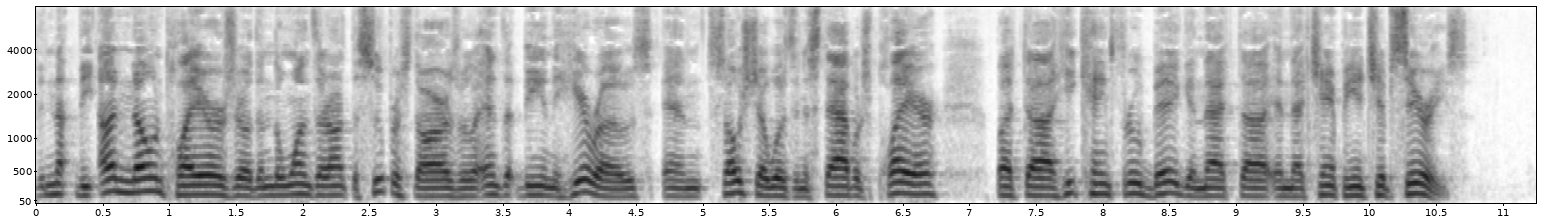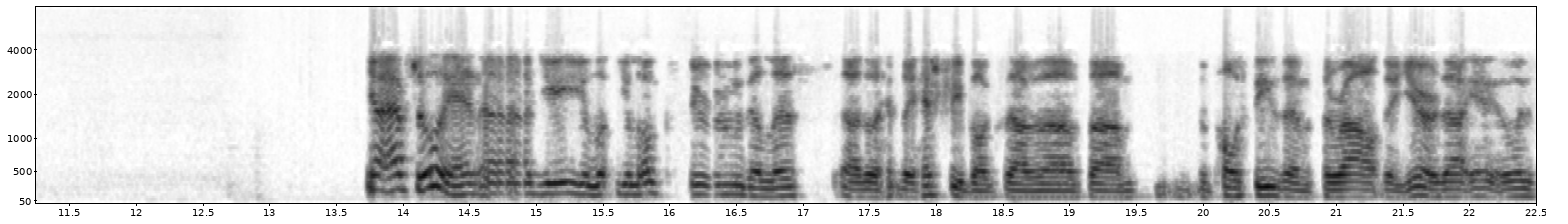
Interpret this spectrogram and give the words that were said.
the the unknown players or the, the ones that aren't the superstars or ends up being the heroes. And Scioscia was an established player, but uh, he came through big in that uh, in that championship series. Yeah, absolutely. And uh, you you look you look through the list, uh, the the history books of, of um, the postseason throughout the years. Uh, it was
